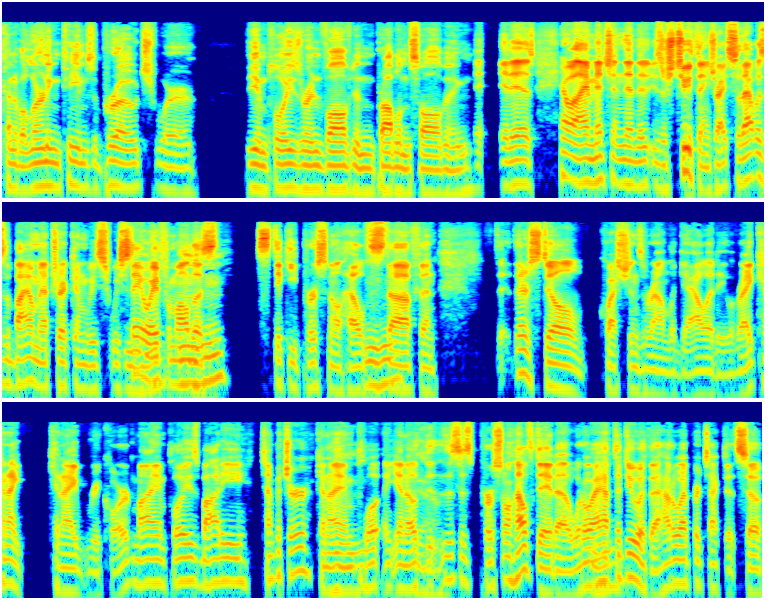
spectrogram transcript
Kind of a learning teams approach where the employees are involved in problem solving. It, it is. You know, I mentioned that there's two things, right? So that was the biometric, and we we stay away Mhm, from all this mhm. sticky personal health Mhm. stuff, and th- there's still questions around legality, right? Can I can I record my employee's body temperature? Can I Mhm. employ? You know, th- this is personal health data. What do I have Mhm. to do with it? How do I protect it? So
